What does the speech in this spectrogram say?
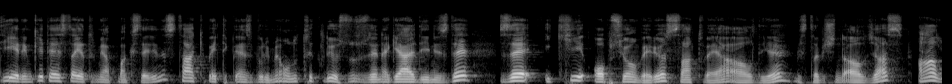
Diyelim ki Tesla yatırım yapmak istediğiniz, takip ettikleriniz bölüme onu tıklıyorsunuz. Üzerine geldiğinizde size iki opsiyon veriyor. Sat veya al diye. Biz tabii şimdi alacağız. Al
